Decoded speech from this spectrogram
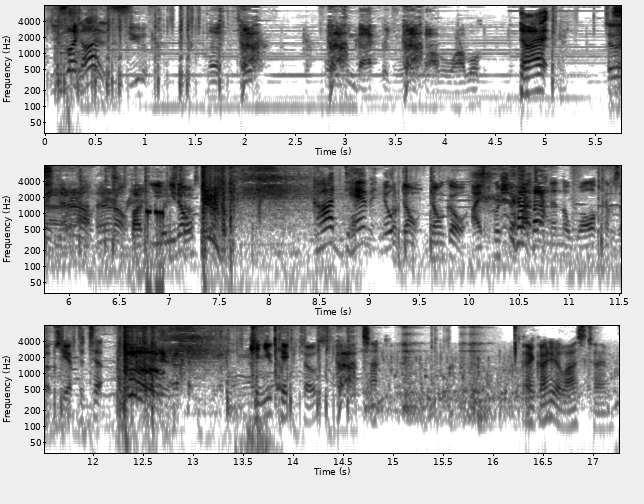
He's like does. Beautiful. No, tilt. Forwards and backwards right. Wobble, wobble. Can I? Wait, wait, no, no, no, no, no, no. But You, you don't. don't. God damn it! No, don't, don't go. I push a button, and then the wall comes up. So you have to tell. Can you kick toast? I got here last time.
